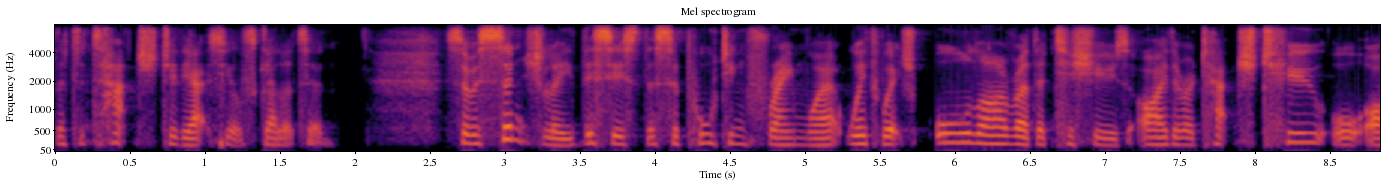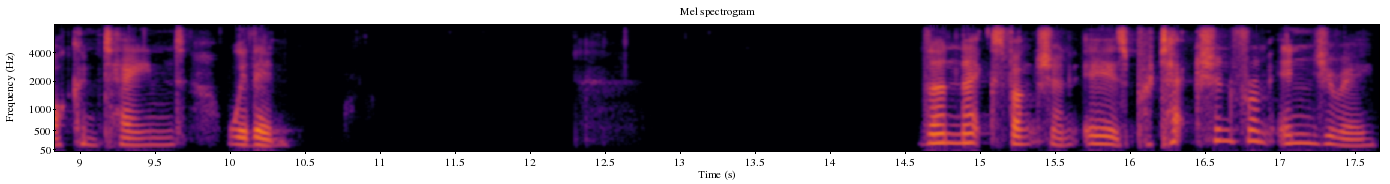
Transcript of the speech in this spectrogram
that attach to the axial skeleton. So essentially, this is the supporting framework with which all our other tissues either attach to or are contained within. The next function is protection from injury.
